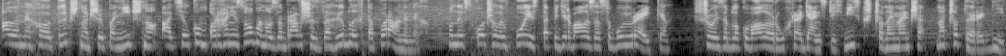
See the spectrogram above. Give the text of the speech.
Але не хаотично чи панічно, а цілком організовано забравши загиблих та поранених. Вони вскочили в поїзд та підірвали за собою рейки що й заблокувало рух радянських військ щонайменше на чотири дні.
